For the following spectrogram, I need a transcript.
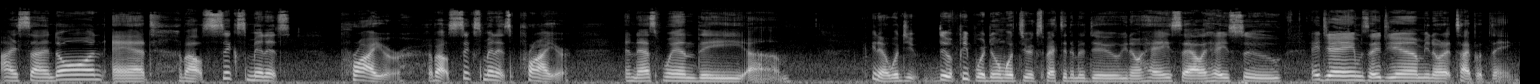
I signed on at about six minutes prior, about six minutes prior, and that's when the, um, you know, what you do. People were doing what you expected them to do. You know, hey Sally, hey Sue, hey James, hey Jim, you know that type of thing.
